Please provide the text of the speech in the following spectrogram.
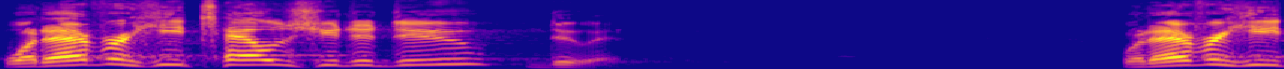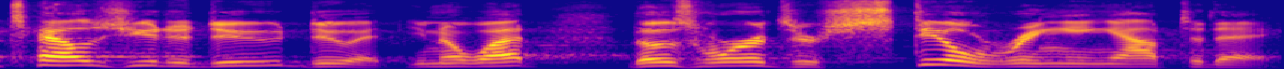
Whatever he tells you to do, do it. Whatever he tells you to do, do it. You know what? Those words are still ringing out today.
